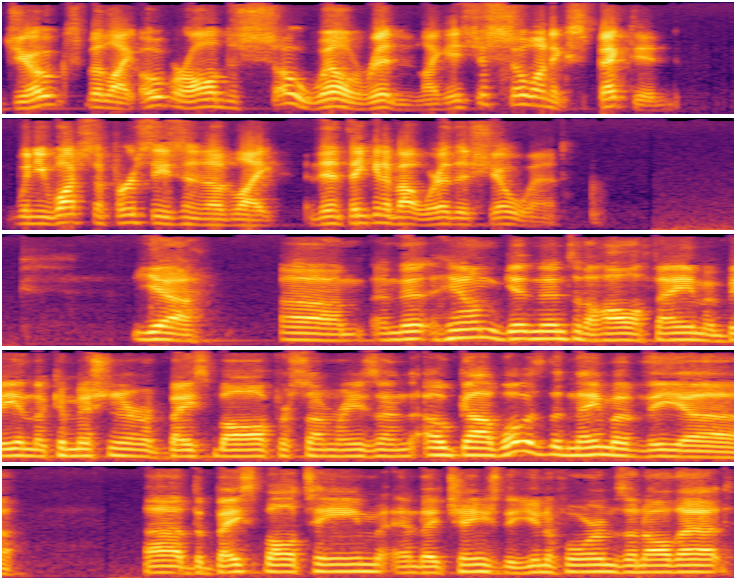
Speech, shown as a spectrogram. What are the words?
jokes but like overall just so well written like it's just so unexpected when you watch the first season of like then thinking about where this show went yeah. Um, and then him getting into the Hall of Fame and being the commissioner of baseball for some reason. Oh God, what was the name of the uh, uh, the baseball team? And they changed the uniforms and all that.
